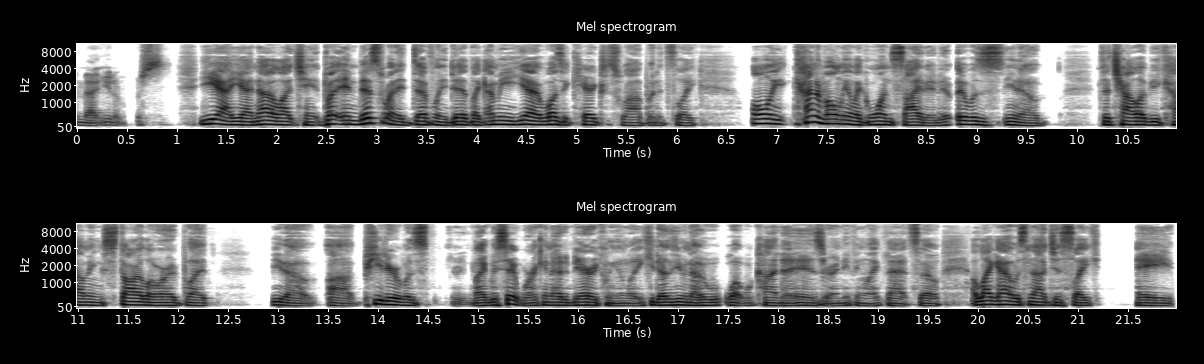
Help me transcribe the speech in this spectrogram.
in that universe. Yeah, yeah, not a lot changed, but in this one, it definitely did. Like, I mean, yeah, it was a character swap, but it's like only kind of only like one sided. It, it, was, you know, T'Challa becoming Star Lord, but you know, uh, Peter was like we said, working at a Dairy Queen. Like he doesn't even know what Wakanda is or anything like that. So I like how it's not just like a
